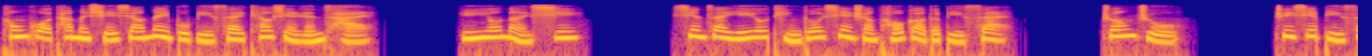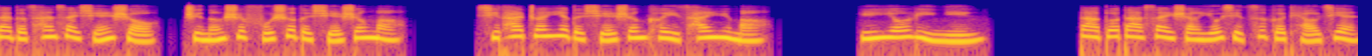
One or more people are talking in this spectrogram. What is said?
通过他们学校内部比赛挑选人才。云友暖心，现在也有挺多线上投稿的比赛。庄主，这些比赛的参赛选手只能是辐射的学生吗？其他专业的学生可以参与吗？云游李宁，大多大赛上有写资格条件，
